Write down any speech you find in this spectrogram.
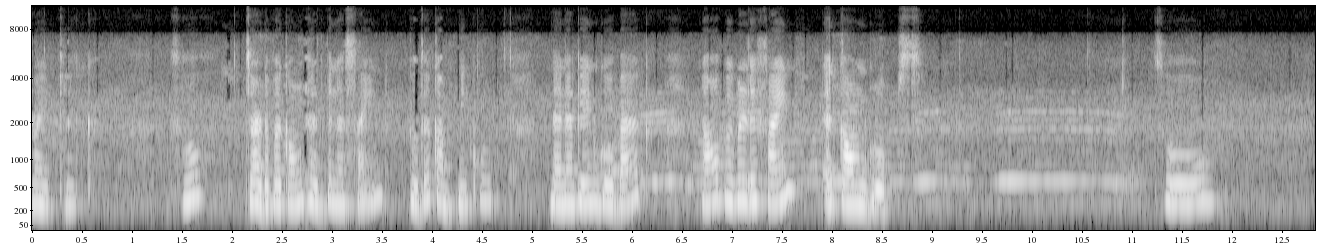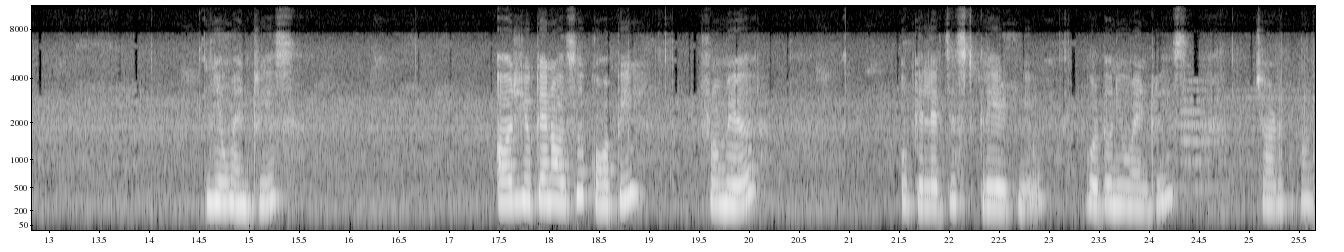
right click. So chart of account has been assigned to the company code. Then again go back. Now we will define account groups. So new entries. Or you can also copy from here. Okay let's just create new. Go to new entries chart of account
